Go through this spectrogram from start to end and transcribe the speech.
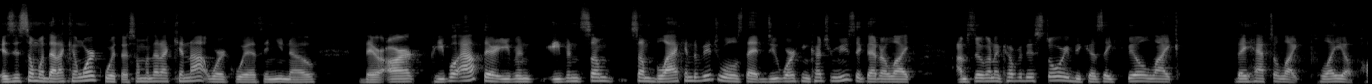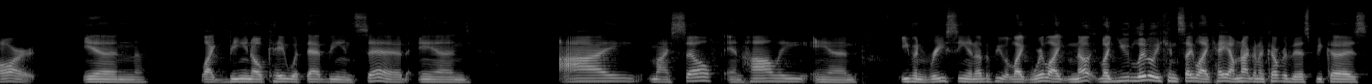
is this someone that I can work with or someone that I cannot work with? And you know, there are people out there, even even some some black individuals that do work in country music that are like, I'm still going to cover this story because they feel like they have to like play a part in like being okay with that being said and I myself and Holly and even Reese and other people like we're like no like you literally can say like hey I'm not going to cover this because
